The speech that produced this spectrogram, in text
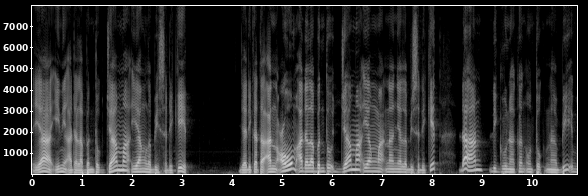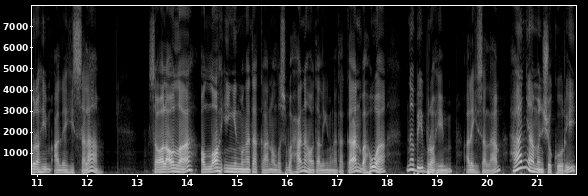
Ya, ini adalah bentuk jamak yang lebih sedikit. Jadi kata an'um adalah bentuk jamak yang maknanya lebih sedikit dan digunakan untuk Nabi Ibrahim alaihissalam. Seolah-olah Allah ingin mengatakan, Allah Subhanahu wa taala ingin mengatakan bahwa Nabi Ibrahim alaihissalam hanya mensyukuri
